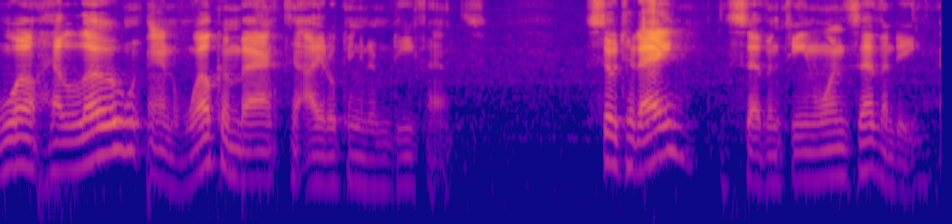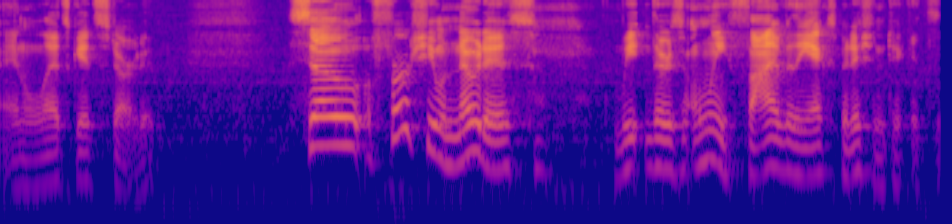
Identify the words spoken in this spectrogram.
Well, hello and welcome back to Idle Kingdom Defense. So today, 17170, and let's get started. So first you'll notice we there's only five of the expedition tickets.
